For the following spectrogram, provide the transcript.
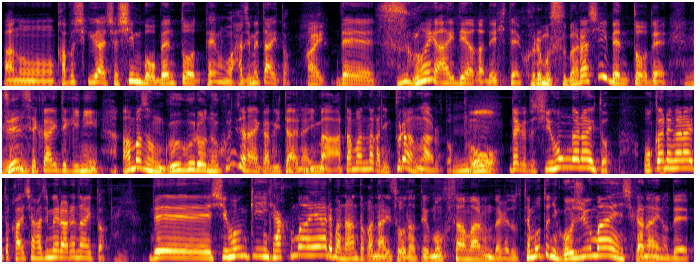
あのー、株式会社辛坊弁当店を始めたいと、はい、ですごいアイデアができてこれも素晴らしい弁当で、うん、全世界的にアマゾングーグルを抜くんじゃないかみたいな 今頭の中にプランがあると、うん、だけど資本がないとお金がないと会社始められないと、で資本金100万円あればなんとかなりそうだだという目算はあるんだけど、手元に50万円しかないので、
